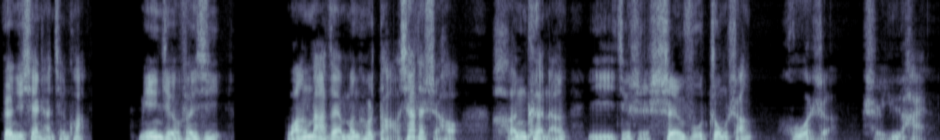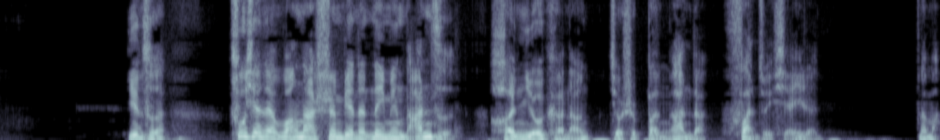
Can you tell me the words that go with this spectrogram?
根据现场情况，民警分析，王娜在门口倒下的时候，很可能已经是身负重伤，或者是遇害了。因此，出现在王娜身边的那名男子，很有可能就是本案的犯罪嫌疑人。那么，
